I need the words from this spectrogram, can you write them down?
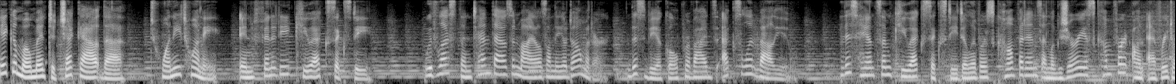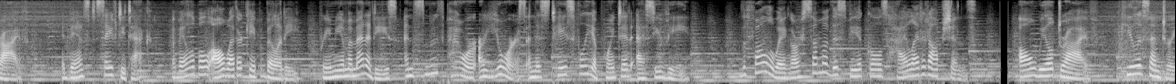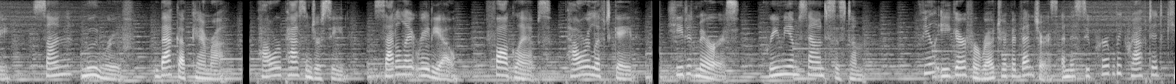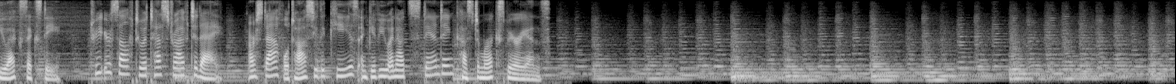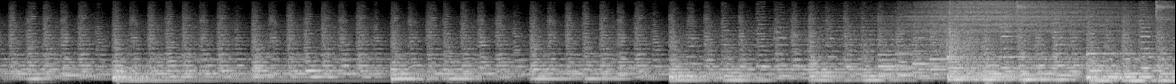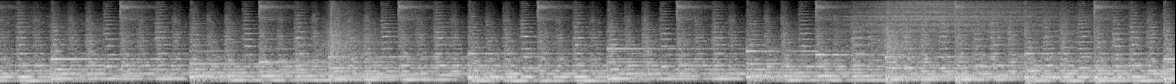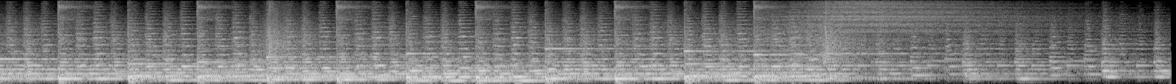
Take a moment to check out the 2020 Infiniti QX60. With less than 10,000 miles on the odometer, this vehicle provides excellent value. This handsome QX60 delivers confidence and luxurious comfort on every drive. Advanced safety tech, available all-weather capability, premium amenities, and smooth power are yours in this tastefully appointed SUV. The following are some of this vehicle's highlighted options. All-wheel drive, keyless entry, sun, moonroof, backup camera, power passenger seat, satellite radio, fog lamps, power liftgate, heated mirrors, premium sound system. Feel eager for road trip adventures in this superbly crafted QX60. Treat yourself to a test drive today. Our staff will toss you the keys and give you an outstanding customer experience.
